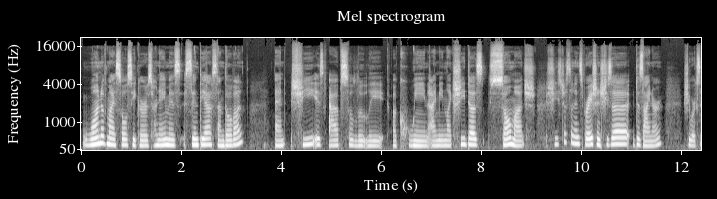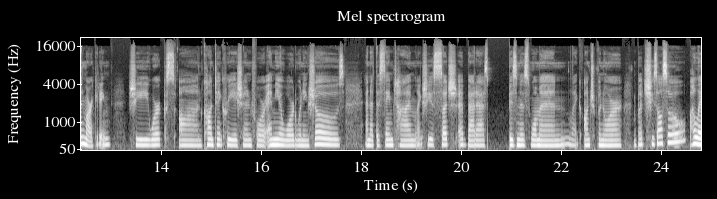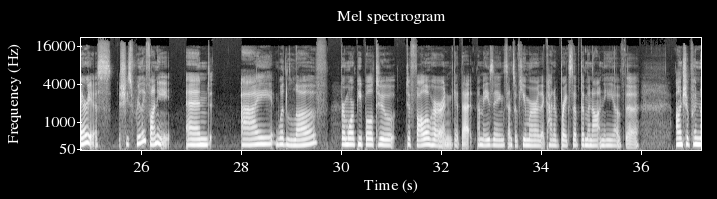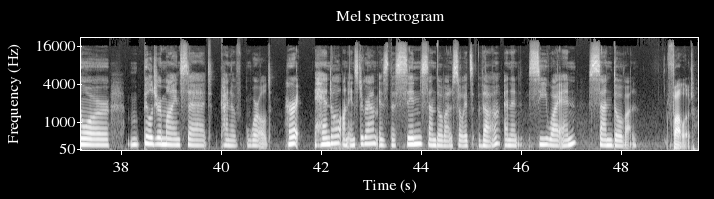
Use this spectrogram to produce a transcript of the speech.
one of my soul seekers, her name is Cynthia Sandoval, and she is absolutely a queen. I mean, like, she does so much. She's just an inspiration. She's a designer, she works in marketing, she works on content creation for Emmy Award winning shows. And at the same time, like, she is such a badass businesswoman, like, entrepreneur, but she's also hilarious. She's really funny. And I would love for more people to to follow her and get that amazing sense of humor that kind of breaks up the monotony of the entrepreneur, build your mindset kind of world. Her handle on Instagram is the Cyn Sandoval. So it's the and then C Y N Sandoval. Followed.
